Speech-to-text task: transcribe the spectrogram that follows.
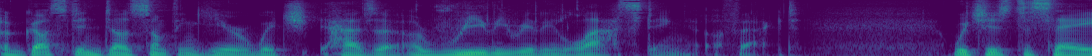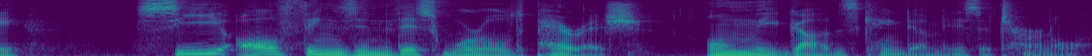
Augustine does something here which has a, a really, really lasting effect, which is to say, See all things in this world perish, only God's kingdom is eternal.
